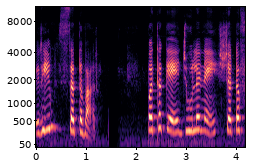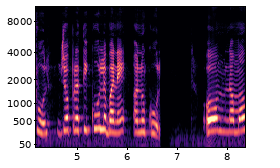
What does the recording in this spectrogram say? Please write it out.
रीम सतबार. पथके झूलने शटफूल जो प्रतिकूल बने अनुकूल. ओम नमो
